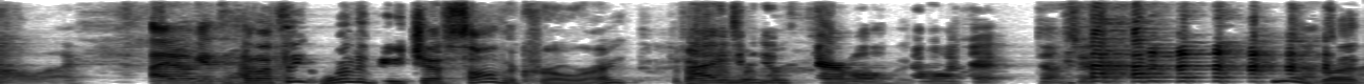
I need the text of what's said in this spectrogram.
a lie. I don't get to have. But I think one of you just saw The Crow, right? If I did. It remember was terrible. correctly. Don't watch it. Don't do it. Don't But.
